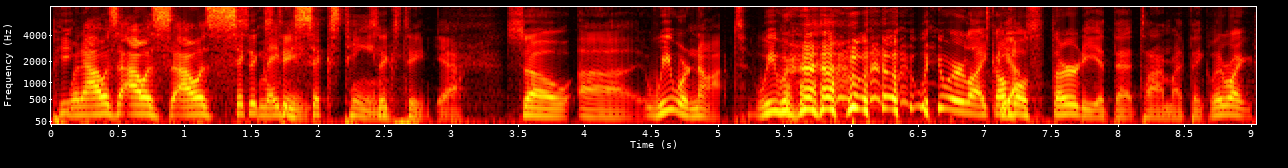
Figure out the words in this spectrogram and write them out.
Pete, When I was I was I was sick, 16. maybe sixteen. 16. Yeah. So uh, we were not. We were we were like almost thirty at that time. I think we were like.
